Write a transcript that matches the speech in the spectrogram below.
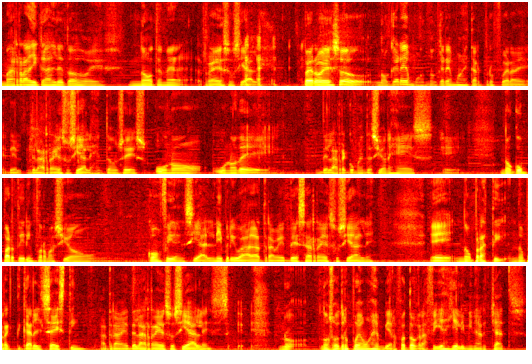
más radical de todo es no tener redes sociales. Pero eso no queremos, no queremos estar por fuera de, las redes sociales. Entonces, uno, uno de, las recomendaciones es eh, no compartir información confidencial ni privada a través de esas redes sociales. Eh, no, practicar el sexting a través de las redes sociales. Eh, no, nosotros podemos enviar fotografías y eliminar chats,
